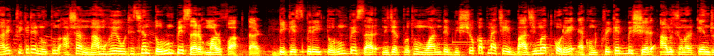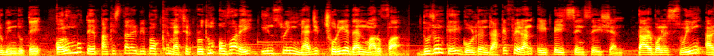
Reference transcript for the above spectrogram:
নারী ক্রিকেটে নতুন আশার নাম হয়ে উঠেছেন তরুণ পেসার মারুফা আক্তার। বিকেএসপির এই তরুণ পেসার নিজের প্রথম ওয়ানডে বিশ্বকাপ ম্যাচেই বাজিমাত করে এখন ক্রিকেট বিশ্বের আলোচনার কেন্দ্রবিন্দুতে। কলম্বোতে পাকিস্তানের বিপক্ষে ম্যাচের প্রথম ওভারেই ইনসুইং ম্যাজিক ছড়িয়ে দেন মারুফা। দুজনকেই গোল্ডেন ডাকে ফেরান এই পেস সেন্সেশন। তার বলের সুইং আর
